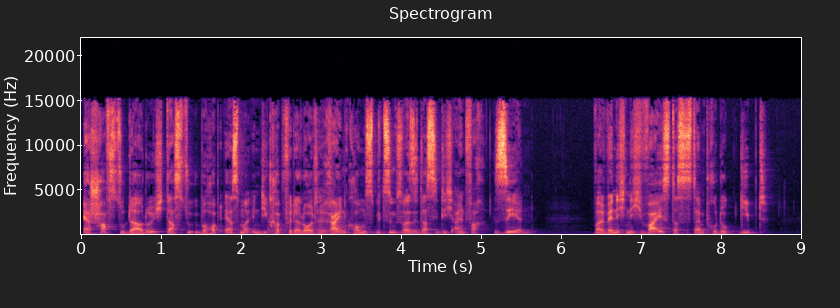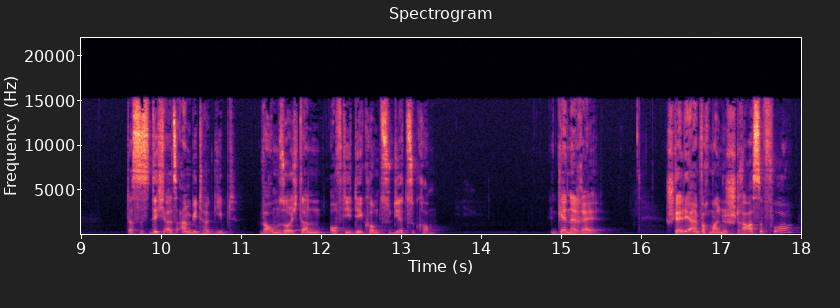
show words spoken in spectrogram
erschaffst du dadurch, dass du überhaupt erstmal in die Köpfe der Leute reinkommst, beziehungsweise dass sie dich einfach sehen. Weil wenn ich nicht weiß, dass es dein Produkt gibt, dass es dich als Anbieter gibt, warum soll ich dann auf die Idee kommen, zu dir zu kommen? Generell. Stell dir einfach mal eine Straße vor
